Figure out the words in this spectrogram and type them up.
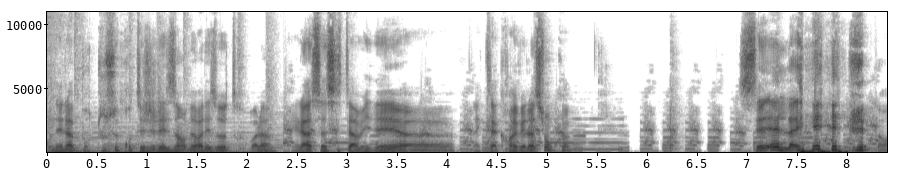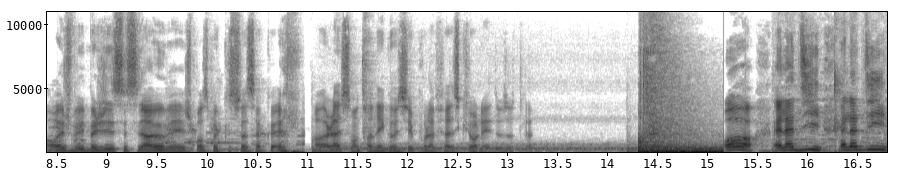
on est là pour tous se protéger uns envers les autres, voilà. Et là, ça s'est terminé euh, avec la grande révélation, quoi. C'est elle, là En vrai, je vais imaginer ce scénario, mais je pense pas que ce soit ça, quand même. Oh, là, ils sont en train de négocier pour la faire exclure, les deux autres, là. Oh Elle a dit Elle a dit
